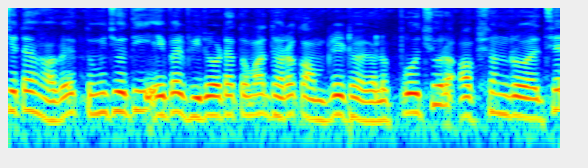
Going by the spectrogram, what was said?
যেটা হবে, তুমি যদি এবার ভিডিওটা তোমার ধরো কমপ্লিট হয়ে গেল, প্রচুর অপশন রয়েছে।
